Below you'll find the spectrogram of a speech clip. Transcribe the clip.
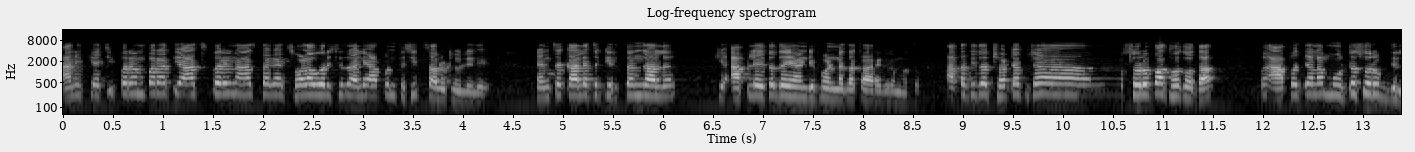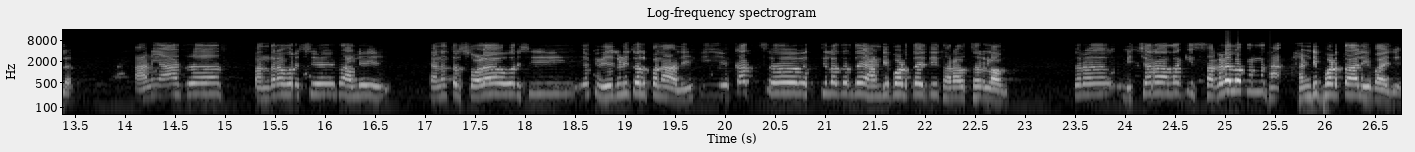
आणि त्याची परंपरा ती आजपर्यंत आज सगळ्यात सोळा वर्ष झाली आपण तशीच चालू ठेवलेली आहे. त्यांचं काल्याचं कीर्तन झालं की आपल्या इथं दहीहंडी फोडण्याचा कार्यक्रम होतो. आता तिथं छोट्याशा स्वरूपात होत होता पण आपण त्याला मोठं स्वरूप दिलं. आणि आज पंधरा वर्षे झाले त्यानंतर सोळाव्या वर्षी एक वेगळी कल्पना आली की एकाच व्यक्तीला जर दहीहंडी फोडता येते थराव थर लावून तर विचार आला की सगळ्या लोकांना हंडी फोडता आली पाहिजे.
